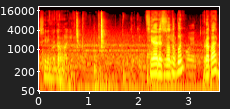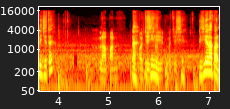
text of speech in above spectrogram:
Sini. Tutup lagi. Sini ada sesuatu pun? Oh, ya. Berapa digitnya? 8. Nah, di sini. Di sini. Di sini 8.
